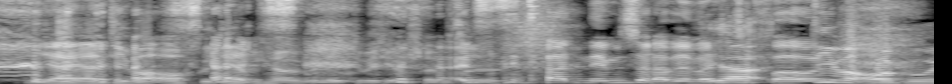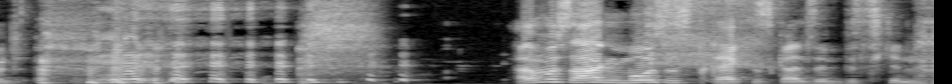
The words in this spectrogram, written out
Ja, ja, die war auch gut. Die habe ich Als- mir überlegt, ob ich aufschreiben als soll. Zitat nehmen soll, aber der war ich ja, zu faul. die war auch gut. Aber ich muss sagen, Moses trägt das Ganze ein bisschen.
